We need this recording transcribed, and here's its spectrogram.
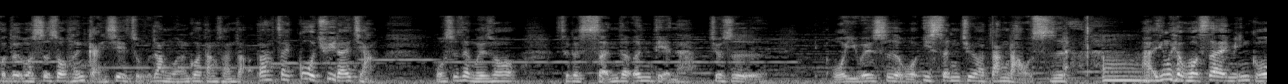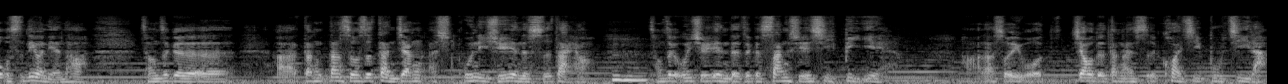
我的我是说很感谢主让我能够当传道，但在过去来讲。我是认为说，这个神的恩典呢、啊，就是我以为是我一生就要当老师了，oh. 啊，因为我是在民国五十六年哈，从这个啊当当时候是淡江文理学院的时代哈，嗯哼、mm，hmm. 从这个文学院的这个商学系毕业，啊，那所以我教的当然是会计簿记啦，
